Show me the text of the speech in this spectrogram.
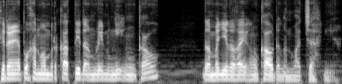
Kiranya Tuhan memberkati dan melindungi engkau dan menyinarai engkau dengan wajahnya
